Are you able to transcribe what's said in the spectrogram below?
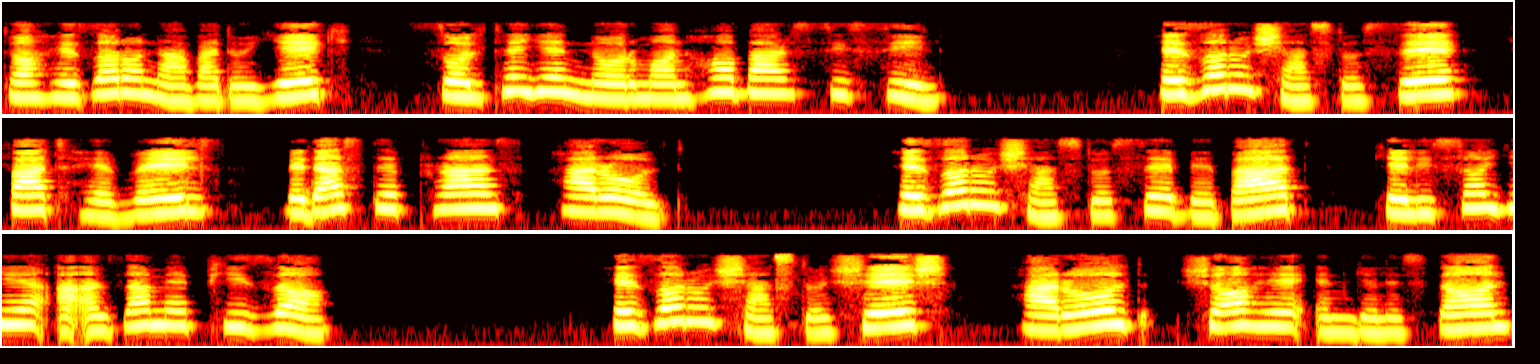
تا 1091 سلطه نورمان ها بر سیسیل. 1063 فتح ویلز به دست پرنس هارولد. 1063 به بعد کلیسای اعظم پیزا. 1066 هارولد شاه انگلستان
